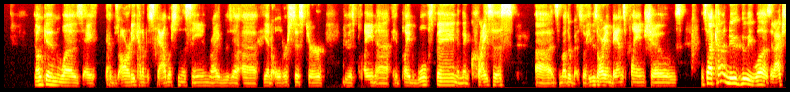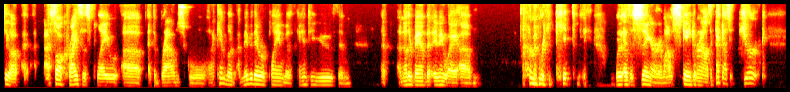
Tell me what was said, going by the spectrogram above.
Duncan was a was already kind of established in the scene, right? He was a uh, he had an older sister. He was playing uh, he played Wolfsbane and then Crisis uh, and some other. So he was already in bands playing shows, and so I kind of knew who he was. And actually, uh, I, I saw Crisis play uh, at the Brown School, and I can't believe maybe they were playing with Anti Youth and another band. But anyway. Um, I remember he kicked me as a singer, and I was skanking around. I was like, "That guy's a jerk,"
